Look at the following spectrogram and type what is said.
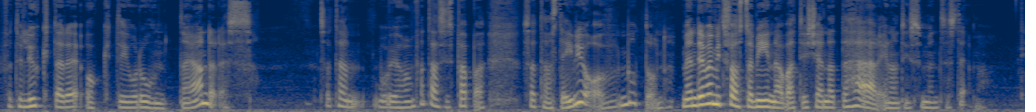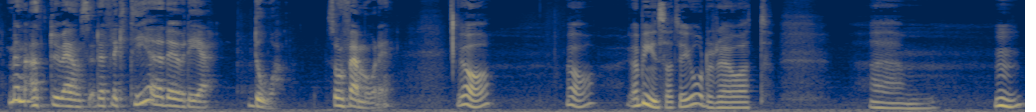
För att det luktade och det gjorde ont när jag andades. Så att han, och jag har en fantastisk pappa, så att han stängde av motorn. Men det var mitt första minne av att jag kände att det här är någonting som inte stämmer. Men att du ens reflekterade över det då, som femåring? Ja, ja. Jag minns att jag gjorde det och att... Um, mm.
